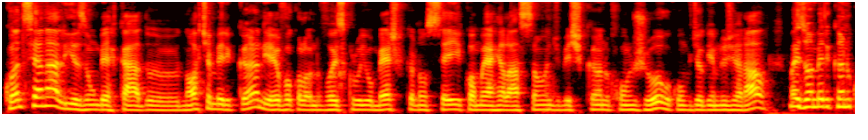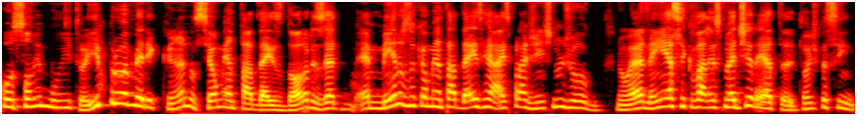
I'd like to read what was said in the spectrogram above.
Quando você analisa um mercado norte-americano, e aí eu vou, vou excluir o México, porque eu não sei como é a relação de mexicano com o jogo, com o videogame no geral, mas o americano consome muito. E pro americano, se aumentar 10 dólares, é, é menos do que aumentar 10 reais pra gente no jogo. Não é nem essa equivalência não é direta. Então, tipo assim,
